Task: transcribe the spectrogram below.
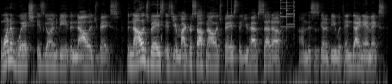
one of which is going to be the knowledge base. The knowledge base is your Microsoft knowledge base that you have set up um, this is going to be within Dynamics.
